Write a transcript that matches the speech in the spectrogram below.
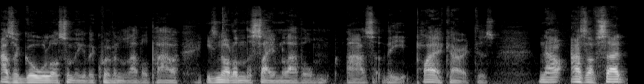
as a ghoul or something of equivalent level power, he's not on the same level as the player characters. Now, as I've said,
